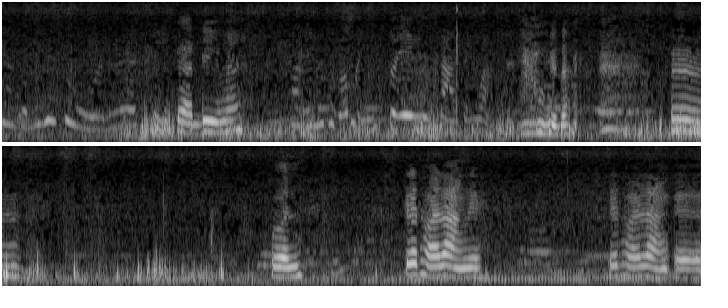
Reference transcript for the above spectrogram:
อยากจะไม่ใช่สวนเลยบรรยากาศดีไหมตอนนี้รู้สึกว่าเหมือนตัวเองอยู่ต่างจังหวัดนะไม่ได้เออฝนเดินถอยหลังดิเดินถอยหลังเออ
